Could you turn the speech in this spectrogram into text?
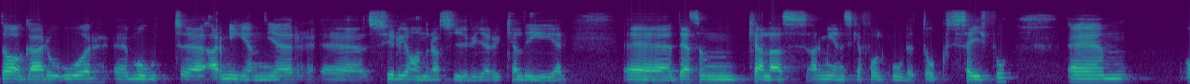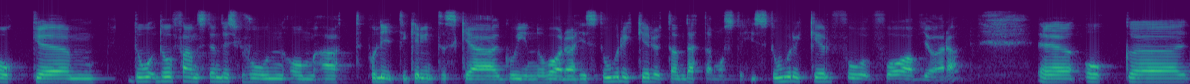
dagar och år eh, mot eh, armenier, syrianer, assyrier, kaldéer. Det som kallas armeniska folkmordet och Seifo. Och då, då fanns det en diskussion om att politiker inte ska gå in och vara historiker utan detta måste historiker få, få avgöra. Eh, och eh,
